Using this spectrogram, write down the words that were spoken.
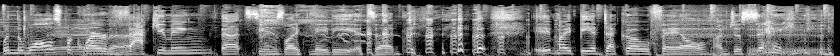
When the walls require vacuuming, that seems like maybe it's a it might be a deco fail. I'm just saying.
